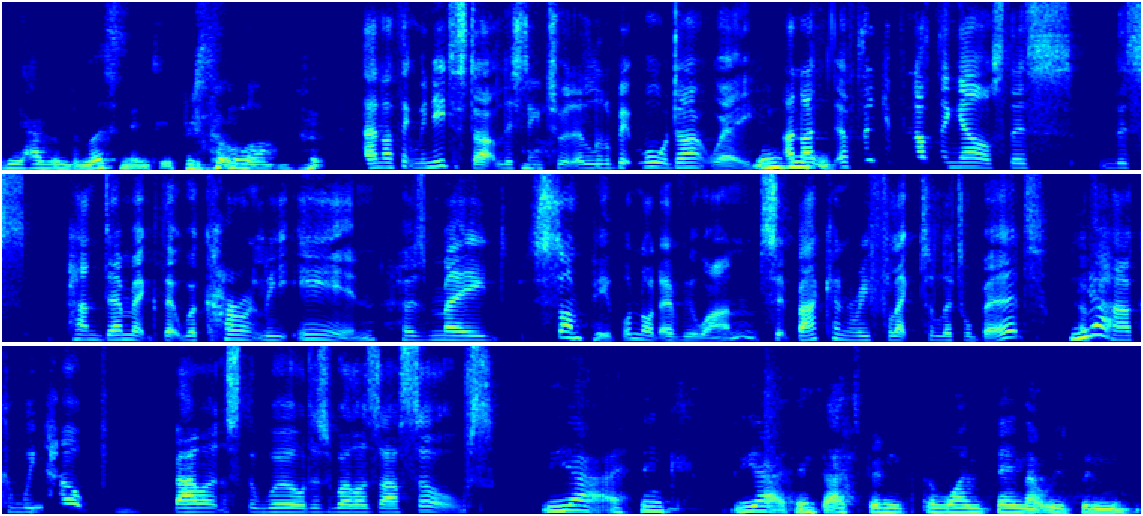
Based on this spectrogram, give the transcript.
we haven't been listening to for so long and I think we need to start listening to it a little bit more, don't we? Mm-hmm. And I, mm-hmm. I, think, if nothing else, this this pandemic that we're currently in has made some people, not everyone, sit back and reflect a little bit of yeah. how can we help balance the world as well as ourselves. Yeah, I think yeah, I think that's been the one thing that we've been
